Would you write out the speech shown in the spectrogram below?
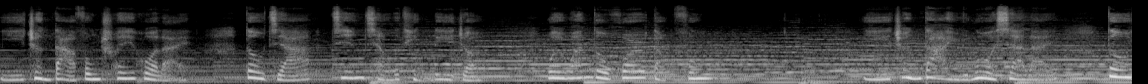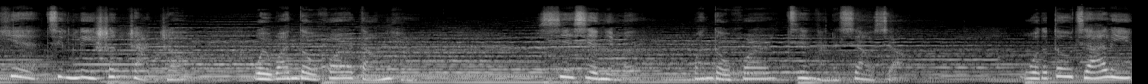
一阵大风吹过来，豆荚坚强地挺立着，为豌豆花儿挡风。一阵大雨落下来，豆叶尽力伸展着，为豌豆花儿挡雨。谢谢你们，豌豆花艰难的笑笑。我的豆荚里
